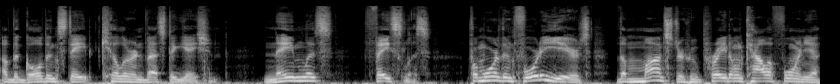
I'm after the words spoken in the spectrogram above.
of the Golden State Killer investigation. Nameless, faceless. For more than 40 years, the monster who preyed on California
